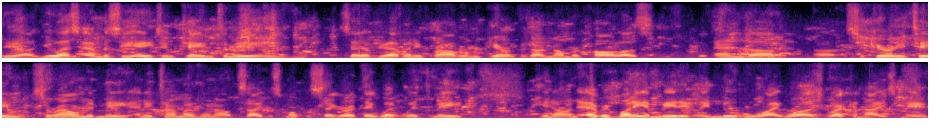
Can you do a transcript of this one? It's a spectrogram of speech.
the uh, U.S. embassy agent came to me said, "If you have any problem here, because our number, call us." And uh, uh, security team surrounded me. Anytime I went outside to smoke a cigarette, they went with me. You know, and everybody immediately knew who I was, recognized me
